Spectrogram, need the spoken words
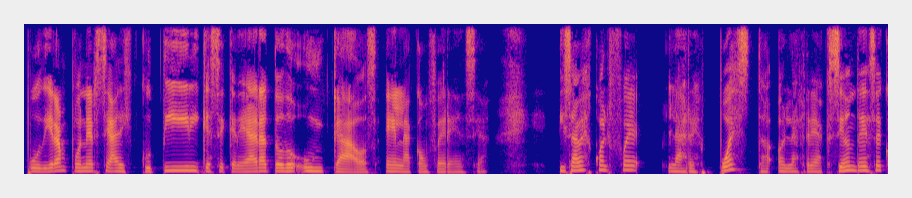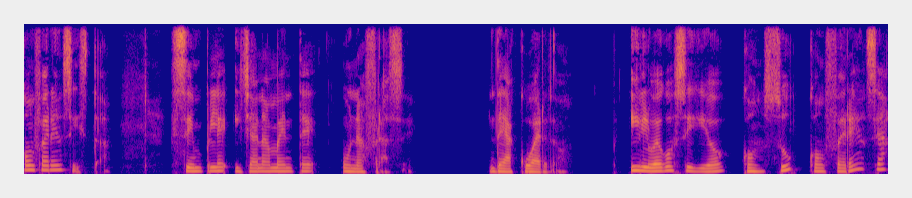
pudieran ponerse a discutir y que se creara todo un caos en la conferencia. ¿Y sabes cuál fue la respuesta o la reacción de ese conferencista? Simple y llanamente una frase. De acuerdo. Y luego siguió con su conferencia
